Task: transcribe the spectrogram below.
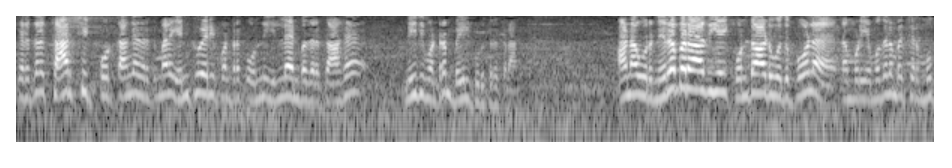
கிட்டத்தட்ட சார்ஜ் ஷீட் போட்டாங்க. அதற்கு மேலே என்கொயரி பண்ணுறதுக்கு ஒன்றும் இல்லை என்பதற்காக நீதிமன்றம் பெயில் கொடுத்துருக்கிறாங்க. ஆனால் ஒரு நிரபராதியை கொண்டாடுவது போல நம்முடைய முதலமைச்சர் மு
